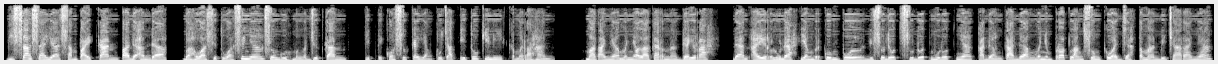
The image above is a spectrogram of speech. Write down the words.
Bisa saya sampaikan pada Anda, bahwa situasinya sungguh mengejutkan, pipi Kosuke yang pucat itu kini kemerahan. Matanya menyala karena gairah, dan air ludah yang berkumpul di sudut-sudut mulutnya kadang-kadang menyemprot langsung ke wajah teman bicaranya,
